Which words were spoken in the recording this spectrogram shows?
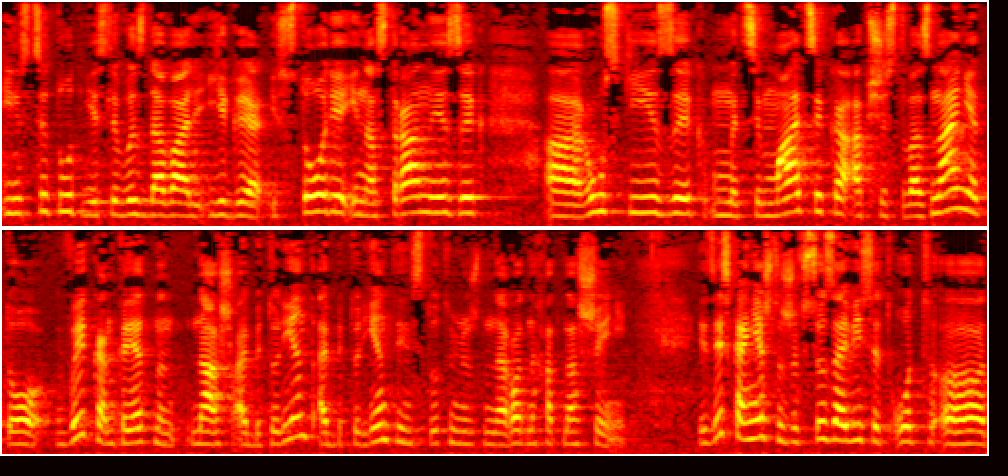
институт, если вы сдавали ЕГЭ история, иностранный язык, а, русский язык, математика, обществознание, то вы конкретно наш абитуриент, абитуриент Института международных отношений. И здесь, конечно же, все зависит от э,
